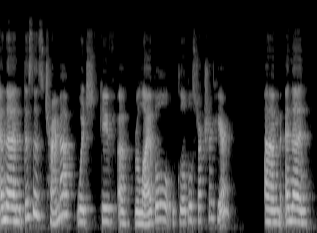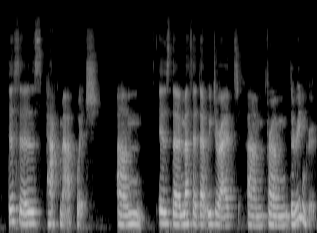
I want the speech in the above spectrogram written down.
And then this is TriMap, which gave a reliable global structure here. Um, and then this is PacMap, which um, is the method that we derived um, from the reading group.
